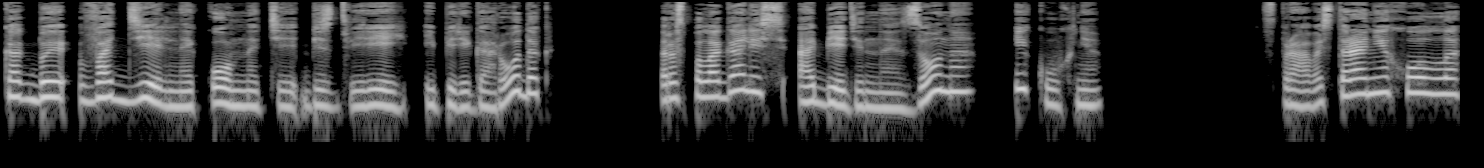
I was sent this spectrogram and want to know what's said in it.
как бы в отдельной комнате без дверей и перегородок, располагались обеденная зона и кухня. В правой стороне холла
